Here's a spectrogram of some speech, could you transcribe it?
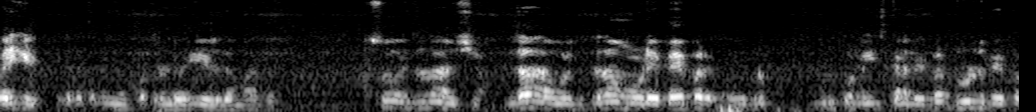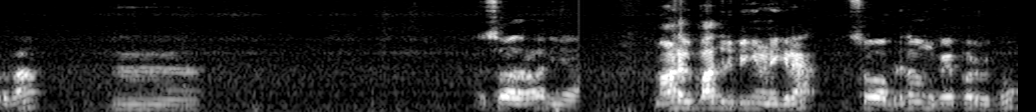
வரிகள். கிட்டத்தட்ட நீங்கள் முப்பத்தி ரெண்டு வரிகள் எழுதுற மாதிரி இருக்கும். ஸோ இதுதான் விஷயம். இதான் உங்களுக்கு இப்படி தான் உங்களுடைய பேப்பர் குரூப் குரூப் ஒன் மெயின்ஸ்க்கான பேப்பர் ரூல்டு பேப்பர் தான். ஸோ அதனால் நீங்கள் மாடல் பார்த்துருப்பீங்கன்னு நினைக்கிறேன். ஸோ அப்படி தான் உங்கள் பேப்பர் இருக்கும்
